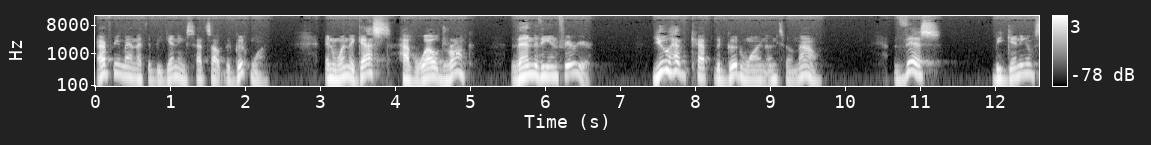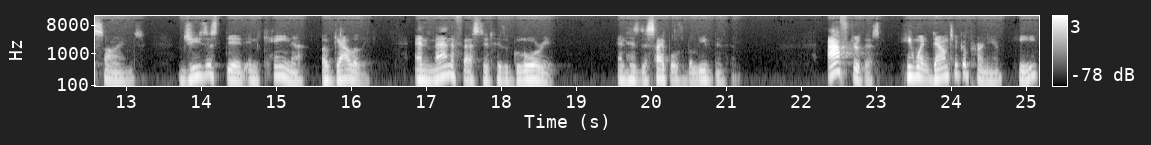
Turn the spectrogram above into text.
Every man at the beginning sets out the good wine, and when the guests have well drunk, then the inferior. You have kept the good wine until now. This beginning of signs Jesus did in Cana of Galilee and manifested his glory, and his disciples believed in him. After this, he went down to Capernaum, he,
